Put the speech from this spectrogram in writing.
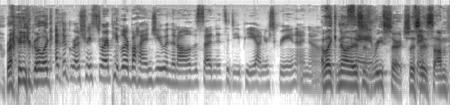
right? You go like. at the grocery store, people are behind you, and then all of a sudden it's a DP on your screen. I know. I'm like, no, this is research. This Same. is um,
